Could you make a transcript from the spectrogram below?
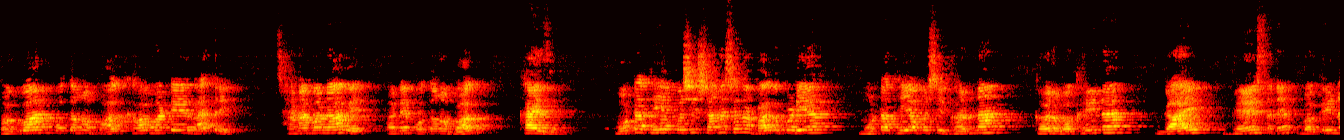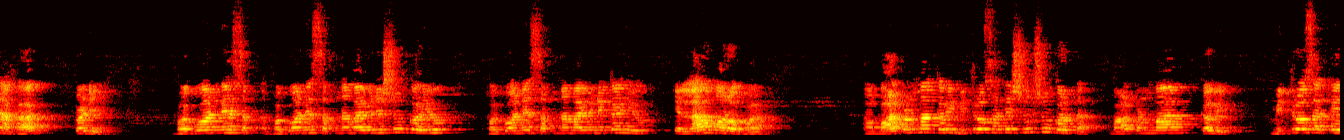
ભગવાન પોતાનો ભાગ ખાવા માટે રાત્રે છાનામાના આવે અને પોતાનો ભાગ ખાઈ જાય. મોટા થયા પછી શાના શાના ભાગ પડ્યા? મોટા થયા પછી ઘરના, ઘર વખરીના, ગાય, ભેંસ અને બકરીના ભાગ પડ્યા. ભગવાનને ભગવાને સપનામાં આવીને શું કહ્યું? ભગવાને સપનામાં આવીને કહ્યું કે લાવ મારો ભાગ. બાળપણમાં કવિ મિત્રો સાથે શું શું કરતા? બાળપણમાં કવિ મિત્રો સાથે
